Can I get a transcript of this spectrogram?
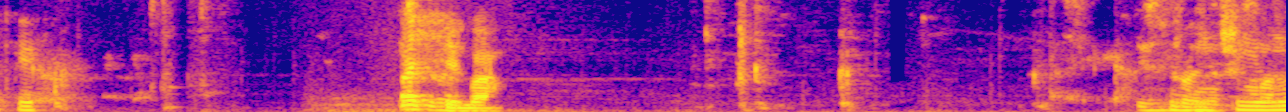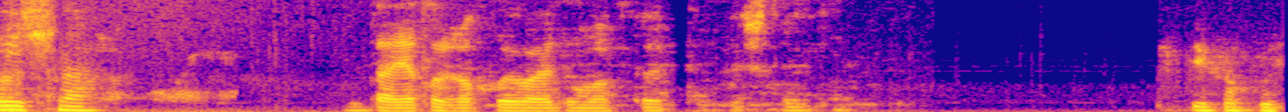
пих. Спасибо. Непривычно. Да, я тоже охуеваю, думаю, кто это, и что это. Тихо пусть.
